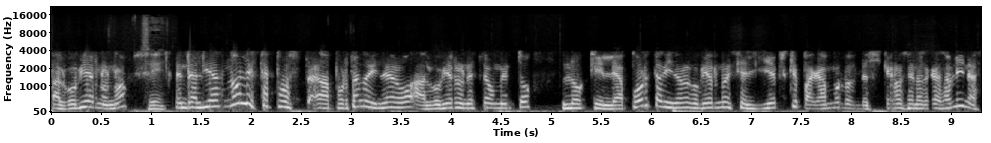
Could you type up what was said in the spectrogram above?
al, gobierno, ¿no? Sí. En realidad no le está aportando dinero al gobierno en este momento. Lo que le aporta dinero al gobierno es el IEPS que pagamos los mexicanos en las gasolinas,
